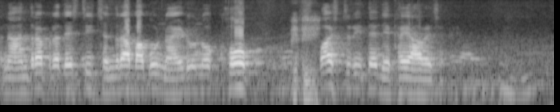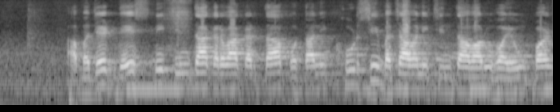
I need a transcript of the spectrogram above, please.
અને આંધ્રપ્રદેશથી ચંદ્રાબાબુ નાયડુનો ખોફ સ્પષ્ટ રીતે દેખાઈ આવે છે. આ બજેટ દેશની ચિંતા કરવા કરતા પોતાની ખુરશી બચાવવાની ચિંતાવાળું હોય એવું પણ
